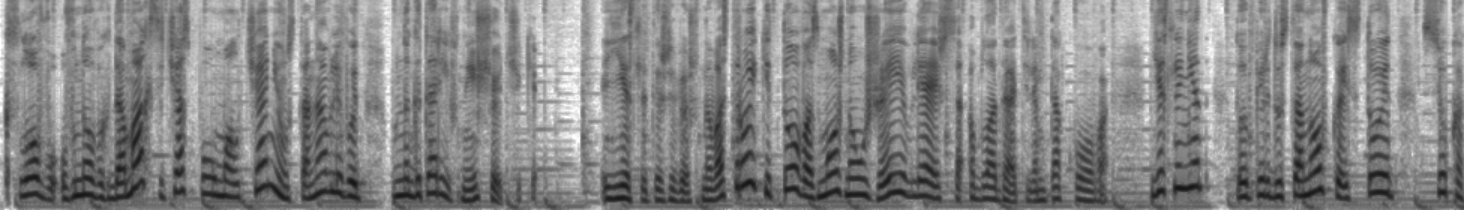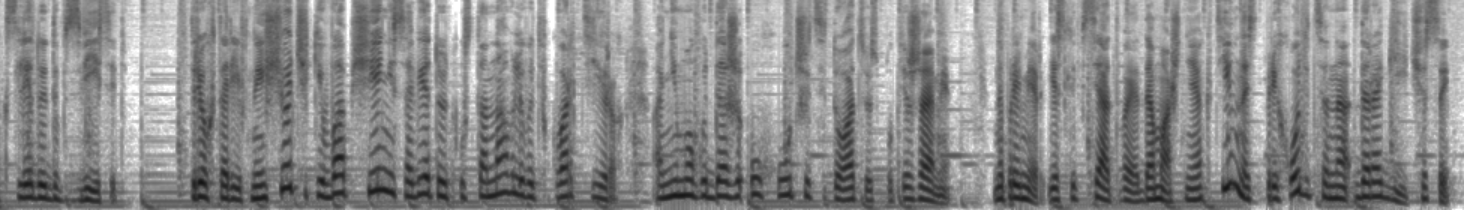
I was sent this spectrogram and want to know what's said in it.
К слову, в новых домах сейчас по умолчанию устанавливают многотарифные счетчики – если ты живешь в новостройке, то, возможно, уже являешься обладателем такого. Если нет, то перед установкой стоит все как следует взвесить. Трехтарифные счетчики вообще не советуют устанавливать в квартирах. Они могут даже ухудшить ситуацию с платежами. Например, если вся твоя домашняя активность приходится на дорогие часы –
